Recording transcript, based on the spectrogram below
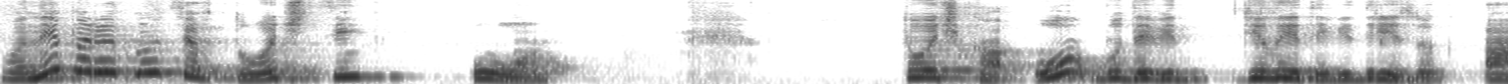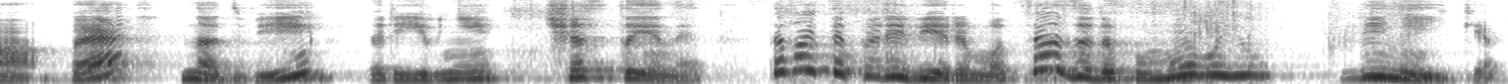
Вони перетнуться в точці О. Точка О буде відділити відрізок АБ на дві рівні частини. Давайте перевіримо це за допомогою лінійки.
